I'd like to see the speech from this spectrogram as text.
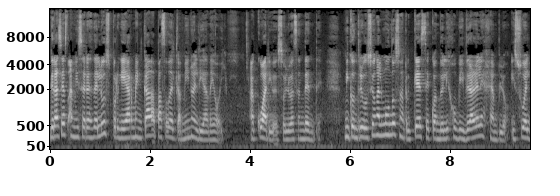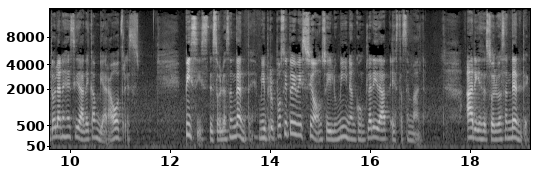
Gracias a mis seres de luz por guiarme en cada paso del camino el día de hoy. Acuario de Sol ascendente. Mi contribución al mundo se enriquece cuando elijo vibrar el ejemplo y suelto la necesidad de cambiar a otros. Piscis de Sol ascendente. Mi propósito y visión se iluminan con claridad esta semana. Aries de Sol ascendente.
